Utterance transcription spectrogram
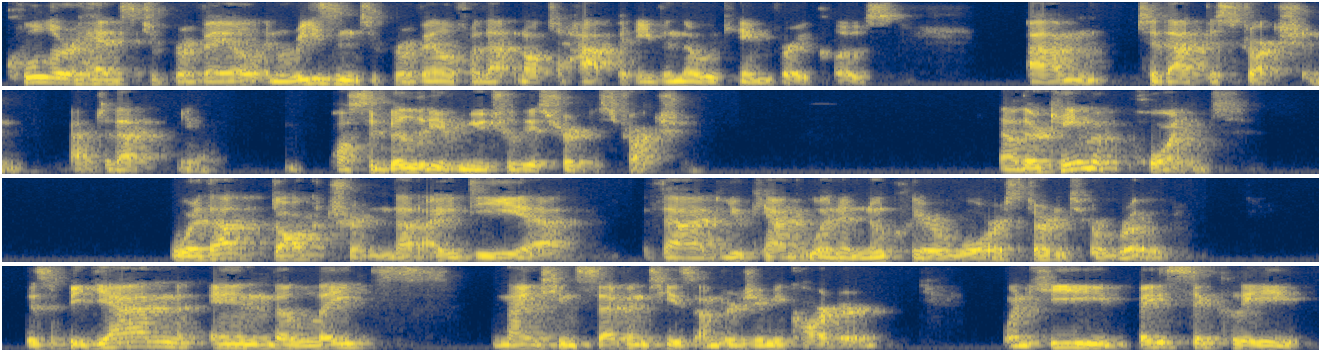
cooler heads to prevail and reason to prevail for that not to happen, even though we came very close um, to that destruction, uh, to that you know, possibility of mutually assured destruction. Now, there came a point where that doctrine, that idea that you can't win a nuclear war, started to erode. This began in the late 1970s under Jimmy Carter, when he basically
